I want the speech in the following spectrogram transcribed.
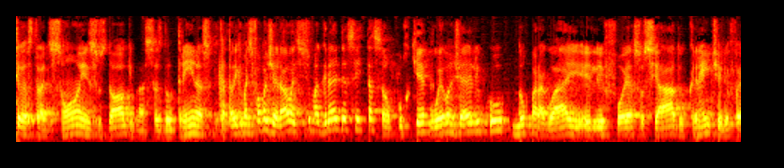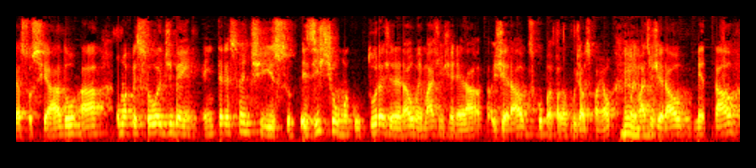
Existem as tradições, os dogmas, as doutrinas católicas, mas de forma geral existe uma grande aceitação, porque o evangélico no Paraguai, ele foi associado, o crente, ele foi associado a uma pessoa de bem. É interessante isso. Existe uma cultura general, uma imagem general, geral, desculpa falar com o espanhol, uma imagem geral mental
